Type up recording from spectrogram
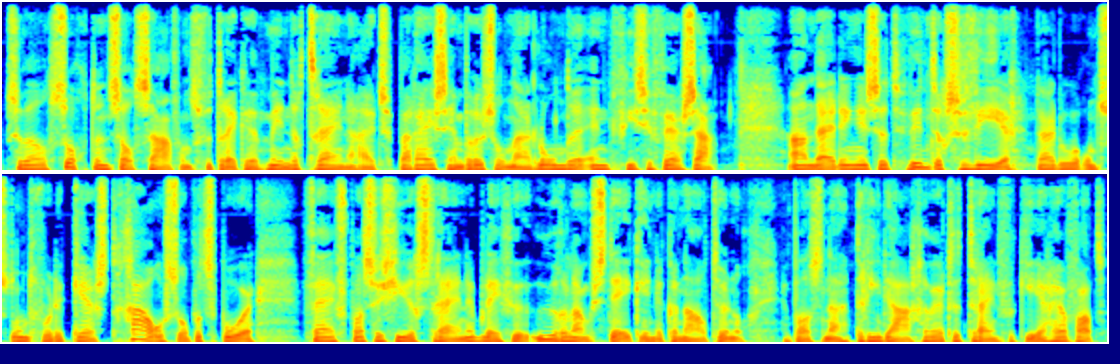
Zowel ochtends als avonds vertrekken minder treinen uit Parijs en Brussel naar Londen en vice versa. Aanleiding is het winterse weer. Daardoor ontstond voor de kerst chaos op het spoor. Vijf passagierstreinen bleven urenlang steken in de kanaaltunnel. En pas na drie dagen werd het treinverkeer hervat.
